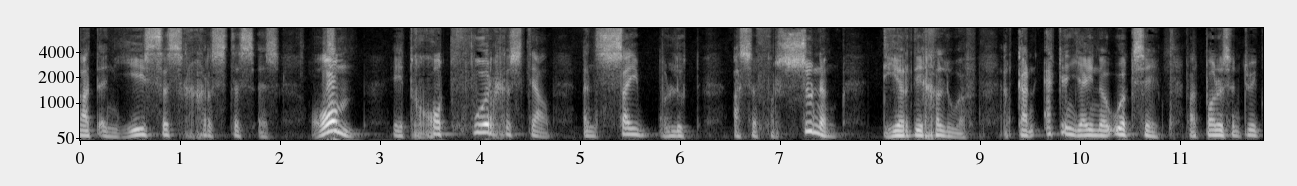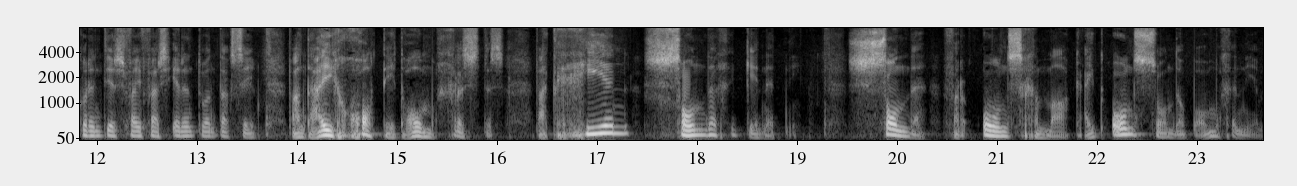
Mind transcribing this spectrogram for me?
wat in Jesus Christus is. Hom het God voorgestel in sy bloed as 'n verzoening deur die geloof. En kan ek en jy nou ook sê wat Paulus in 2 Korintiërs 5 vers 21 sê, want hy God het hom Christus wat geen sonde geken het nie. Sonde vir ons gemaak. Hy het ons sonde op hom geneem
